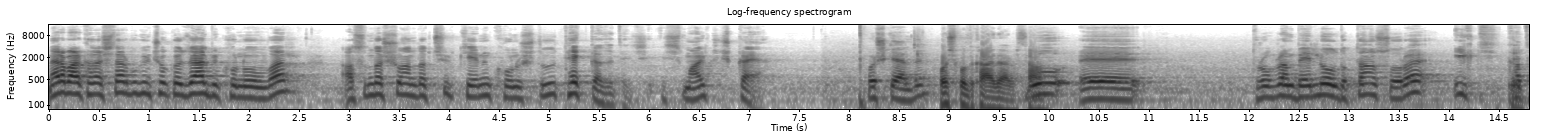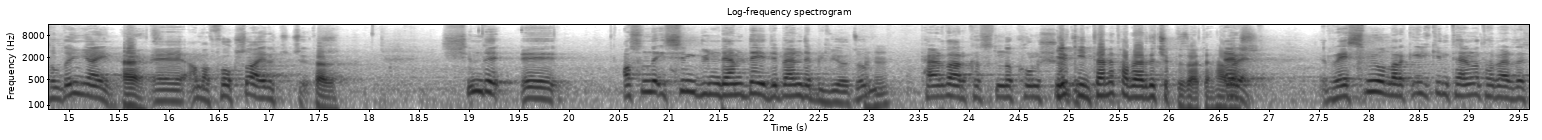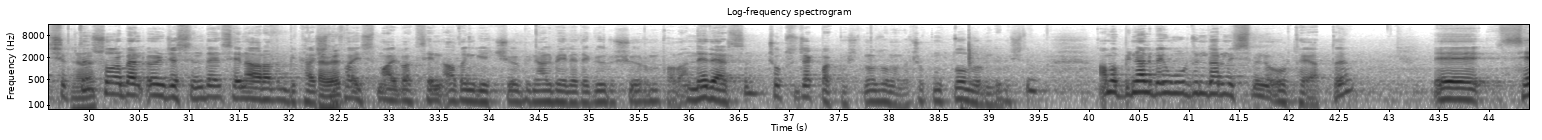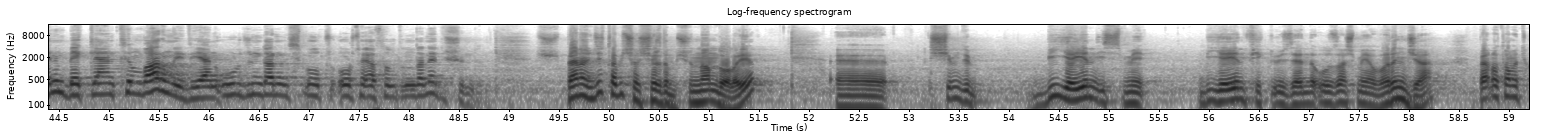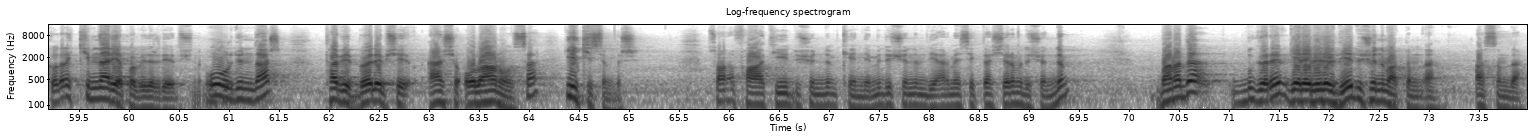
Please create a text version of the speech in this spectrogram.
Merhaba arkadaşlar. Bugün çok özel bir konuğum var. Aslında şu anda Türkiye'nin konuştuğu tek gazeteci İsmail Küçükkaya. Hoş geldin. Hoş bulduk Hadi abi. Sağ ol. Bu e, program belli olduktan sonra ilk katıldığın yayın. Evet. E, ama Fox'u ayrı tutuyoruz. Tabii. Şimdi e, aslında isim gündemdeydi ben de biliyordum. Perde arkasında konuşuyorduk. İlk internet haberde çıktı zaten haber. Evet. Resmi olarak ilk internet haberde çıktı. Sonra ben öncesinde seni aradım birkaç Evet. defa. İsmail bak senin adın geçiyor. Binal Bey'le de görüşüyorum falan. Ne dersin? Çok sıcak bakmıştın o zaman da. Çok mutlu olurum demiştim. Ama Binal Bey Uğur Dündar'ın ismini ortaya attı. Ee, senin beklentin var mıydı? Yani Uğur Dündar'ın ismi ort- ortaya atıldığında ne düşündün? Ben önce tabii şaşırdım şundan dolayı. Ee, şimdi bir yayın ismi, bir yayın fikri üzerinde uzlaşmaya varınca ben otomatik olarak kimler yapabilir diye düşündüm. Uğur Dündar tabii böyle bir şey, her şey olağan olsa ilk isimdir. Sonra Fatih'i düşündüm, kendimi düşündüm, diğer meslektaşlarımı düşündüm. Bana da bu görev gelebilir diye düşündüm aklımda aslında.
